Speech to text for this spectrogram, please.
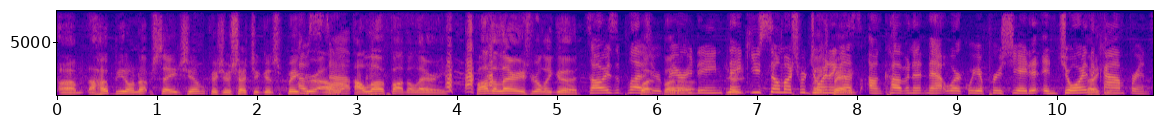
Um, I hope you don't upstage him because you're such a good speaker. Oh, stop. I, I love Father Larry. Father Larry's really good. it's always a pleasure, But- but, Barry uh, Dean. Thank you so much for joining Patty. us on Covenant Network. We appreciate it. Enjoy Thank the you. conference.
